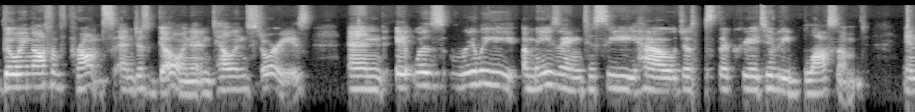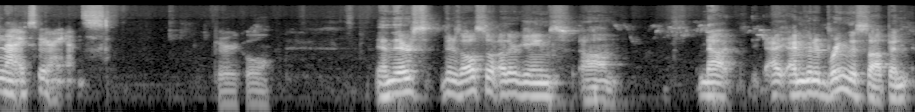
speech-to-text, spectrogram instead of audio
going off of prompts and just going and telling stories. And it was really amazing to see how just their creativity blossomed in that experience. Very cool. And there's there's also other games. Um, now I, am going to bring this up, and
